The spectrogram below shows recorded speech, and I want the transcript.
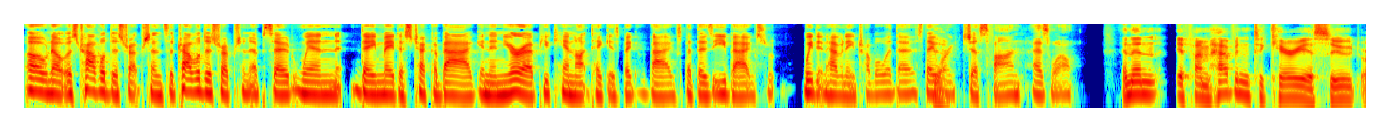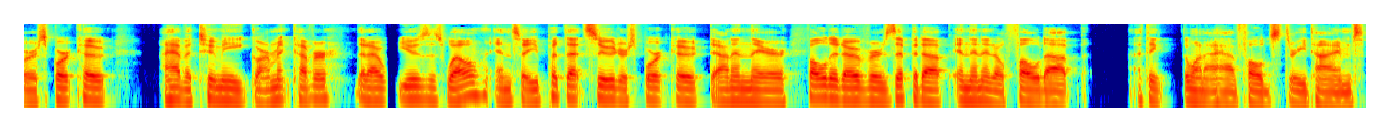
oh no, it was travel disruptions, the travel disruption episode, when they made us check a bag. And in Europe, you cannot take as big of bags, but those e bags, we didn't have any trouble with those. They yeah. worked just fine as well. And then if I'm having to carry a suit or a sport coat, I have a Tumi garment cover that I use as well. And so you put that suit or sport coat down in there, fold it over, zip it up, and then it'll fold up. I think the one I have folds three times,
